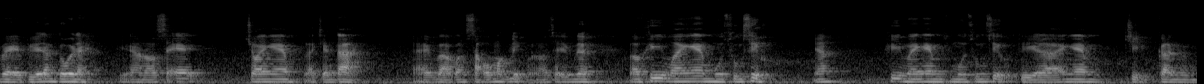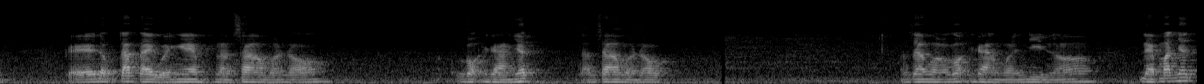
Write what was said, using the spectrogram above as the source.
về phía đằng tôi này thì là nó sẽ cho anh em là chén tài. Đấy, và con 6 mặc định của nó sẽ đến đây. Và khi mà anh em muốn xuống xỉu nhá khi mà anh em muốn xuống xỉu thì là anh em chỉ cần cái động tác tay của anh em làm sao mà nó gọn gàng nhất làm sao mà nó làm sao mà nó gọn gàng và nhìn nó đẹp mắt nhất.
